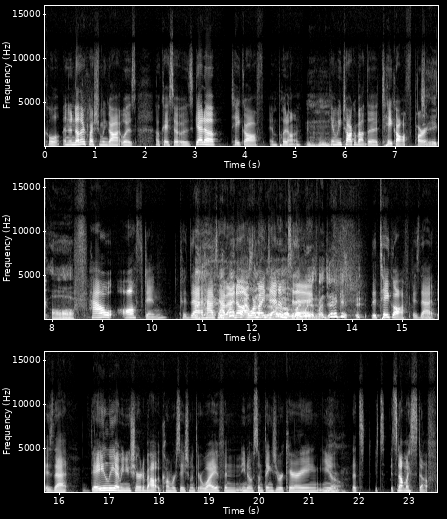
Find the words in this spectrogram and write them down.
Cool. And another question we got was okay, so it was get up, take off, and put on. Mm-hmm. Can we talk about the take off part? Take off. How often could that have to happen? I know I wore my I denim was like, today. where's my jacket? the take off is that is that daily? I mean, you shared about conversation with your wife and you know some things you were carrying. You know, Yeah. that's it's it's not my stuff.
